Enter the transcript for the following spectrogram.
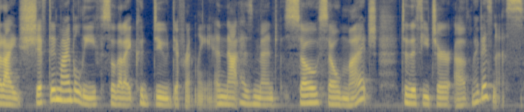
But I shifted my belief so that I could do differently. And that has meant so, so much to the future of my business.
